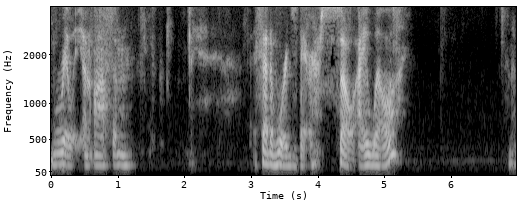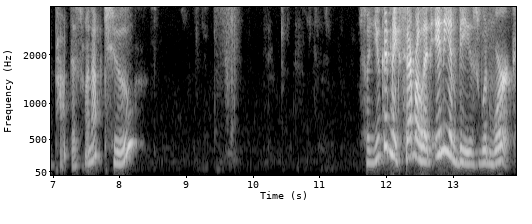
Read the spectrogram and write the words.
really an awesome set of words there. So I will I'm going to pop this one up too. So you could make several and any of these would work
